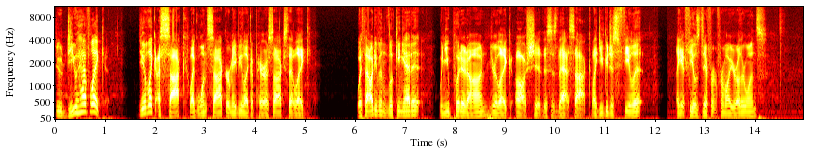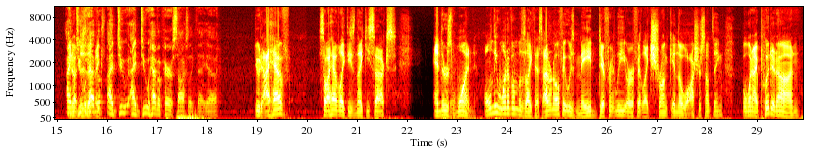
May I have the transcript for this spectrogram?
Dude, do you have like do you have like a sock, like one sock or maybe like a pair of socks that like without even looking at it, when you put it on, you're like, "Oh shit, this is that sock." Like you could just feel it. Like it feels different from all your other ones. You I do have make a, I do I do have a pair of socks like that. Yeah. Dude, I have so I have like these Nike socks and there's one. Only one of them was like this. I don't know if it was made differently or if it like shrunk in the wash or something, but when I put it on,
